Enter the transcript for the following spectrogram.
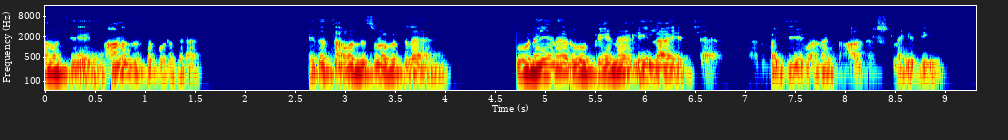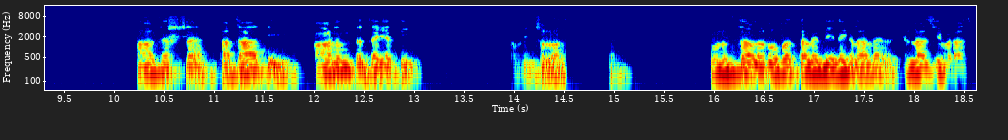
நமக்கு ஆனந்தத்தை கொடுக்கிறார். இதைத்தான் வந்து சுலோகத்துல குணேன ரூபேன லீலாயச்ச சர்வஜீவன ஆகர்ஷ்ணயதி ஆகர்ஷ ததாதி ஆனந்த தயதி அப்படின்னு சொல்லுவாங்க. குணத்தால ரூபத்தால லீலைகளால எல்லா ஜீவராசி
